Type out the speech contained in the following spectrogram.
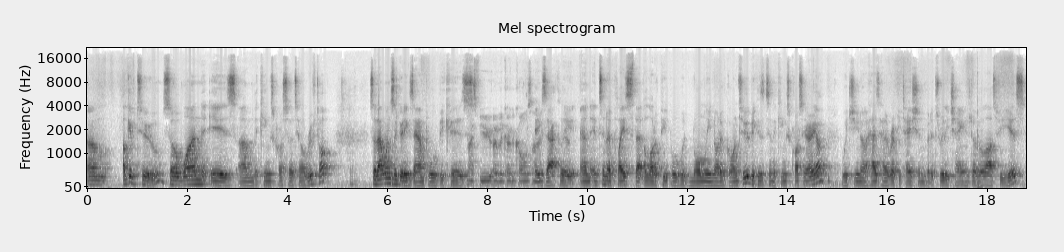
um, I'll give two. So, one is um, the King's Cross Hotel rooftop. So that one's a good example because nice view over the Coca Cola sign. Exactly, yeah. and it's in a place that a lot of people would normally not have gone to because it's in the King's Cross area, which you know has had a reputation, but it's really changed over the last few years.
